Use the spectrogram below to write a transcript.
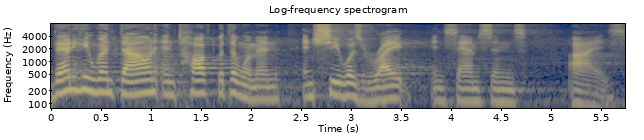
then he went down and talked with the woman and she was right in Samson's eyes.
